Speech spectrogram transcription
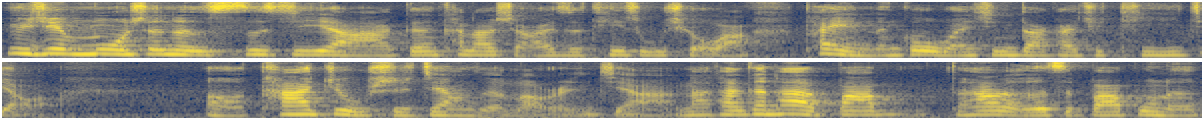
遇见陌生的司机啊，跟看到小孩子踢足球啊，他也能够玩心大开去踢一脚。呃，他就是这样子的老人家。那他跟他的巴，他的儿子巴布呢，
